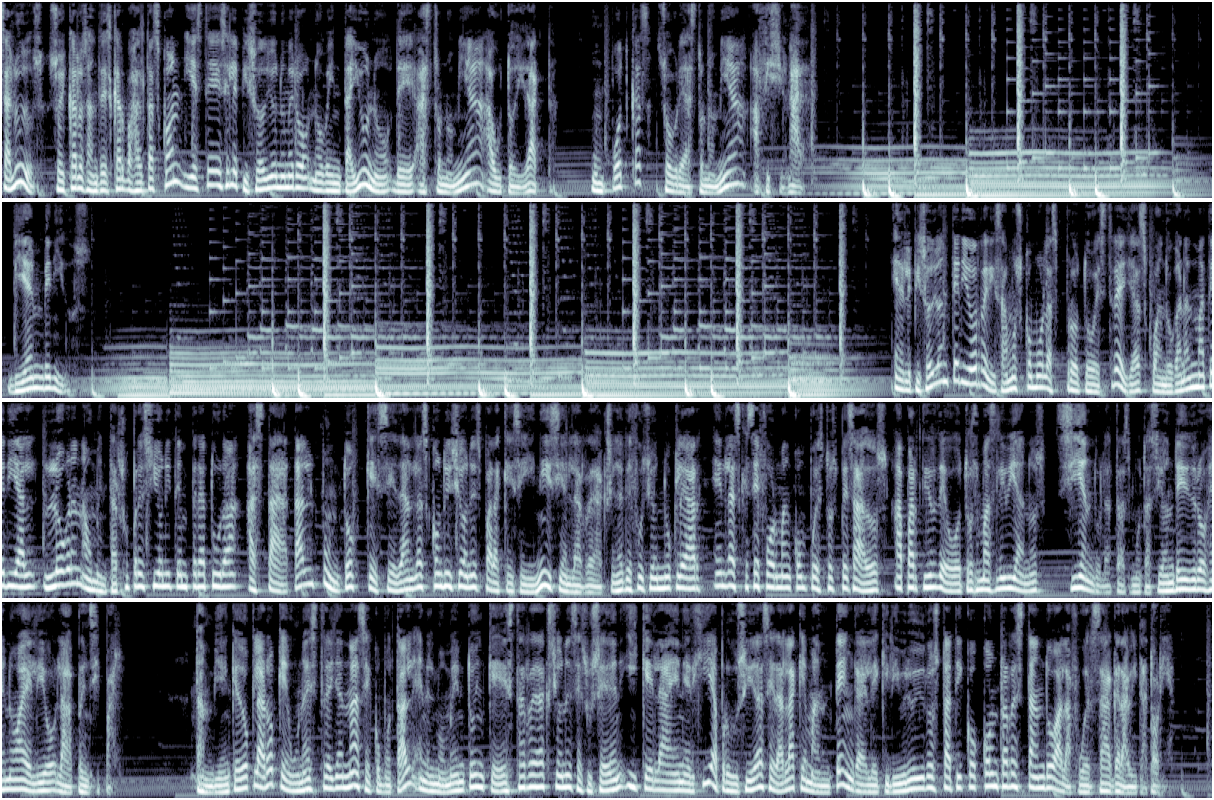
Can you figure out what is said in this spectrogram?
Saludos, soy Carlos Andrés Carvajal Tascón y este es el episodio número 91 de Astronomía Autodidacta, un podcast sobre astronomía aficionada. Bienvenidos. En el episodio anterior revisamos cómo las protoestrellas cuando ganan material logran aumentar su presión y temperatura hasta tal punto que se dan las condiciones para que se inicien las reacciones de fusión nuclear en las que se forman compuestos pesados a partir de otros más livianos, siendo la transmutación de hidrógeno a helio la principal. También quedó claro que una estrella nace como tal en el momento en que estas reacciones se suceden y que la energía producida será la que mantenga el equilibrio hidrostático contrarrestando a la fuerza gravitatoria.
